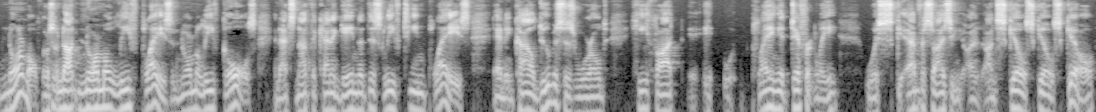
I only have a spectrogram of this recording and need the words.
normal. Those are not normal Leaf plays and normal Leaf goals, and that's not the kind of game that this Leaf team plays. And in Kyle Dubas's world, he thought it, playing it differently was emphasizing on, on, skill, skill, skill,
